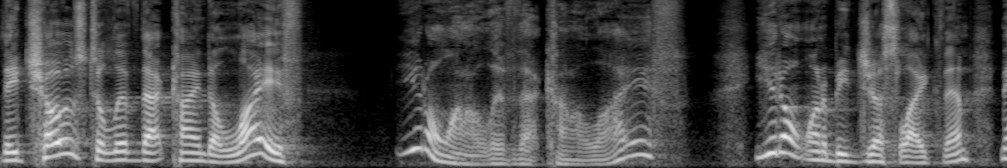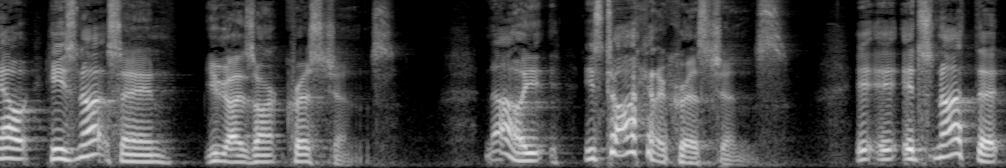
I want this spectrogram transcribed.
they chose to live that kind of life. You don't want to live that kind of life. You don't want to be just like them. Now, he's not saying you guys aren't Christians. No, he, he's talking to Christians. It's not that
